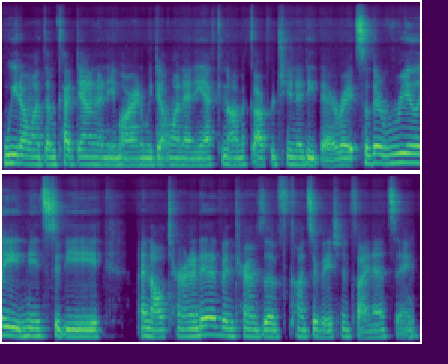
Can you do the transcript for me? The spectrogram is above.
we don't want them cut down anymore, and we don't want any economic opportunity there, right? So there really needs to be an alternative in terms of conservation financing.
